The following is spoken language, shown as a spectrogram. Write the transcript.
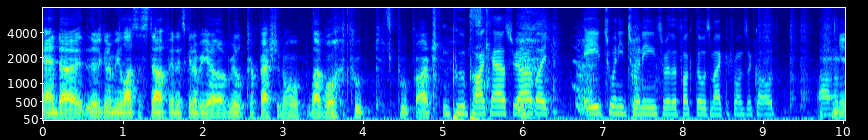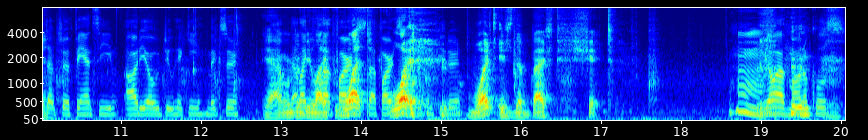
and uh, there's gonna be lots of stuff, and it's gonna be a real professional level poop it's poop park. Poop podcast. We have like A2020s, where the fuck those microphones are called. Uh, hooked Yeah. up to a fancy audio doohickey mixer. Yeah, and we're That, gonna like, be like, farts- what farts what the what is the best shit? Hmm. We all have monocles.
